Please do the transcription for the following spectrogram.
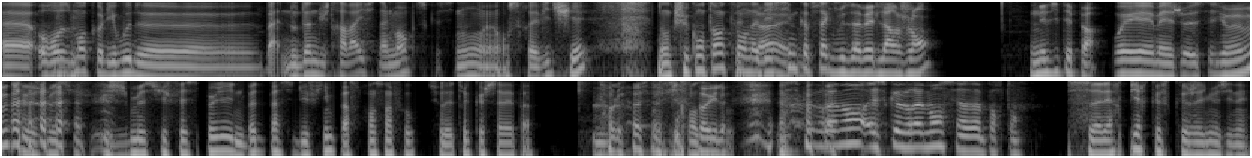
Euh, heureusement qu'Hollywood euh, bah, nous donne du travail finalement, parce que sinon euh, on se ferait vite chier. Donc je suis content qu'on a des films comme ça Si qui vous avez de l'argent, n'hésitez pas. Oui, mais je sais. Figurez-vous que je me, suis, je me suis fait spoiler une bonne partie du film par France Info sur des trucs que je savais pas. Dans le, le pire spoil. Est-ce que vraiment, est-ce que vraiment c'est important Ça a l'air pire que ce que j'ai imaginé.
